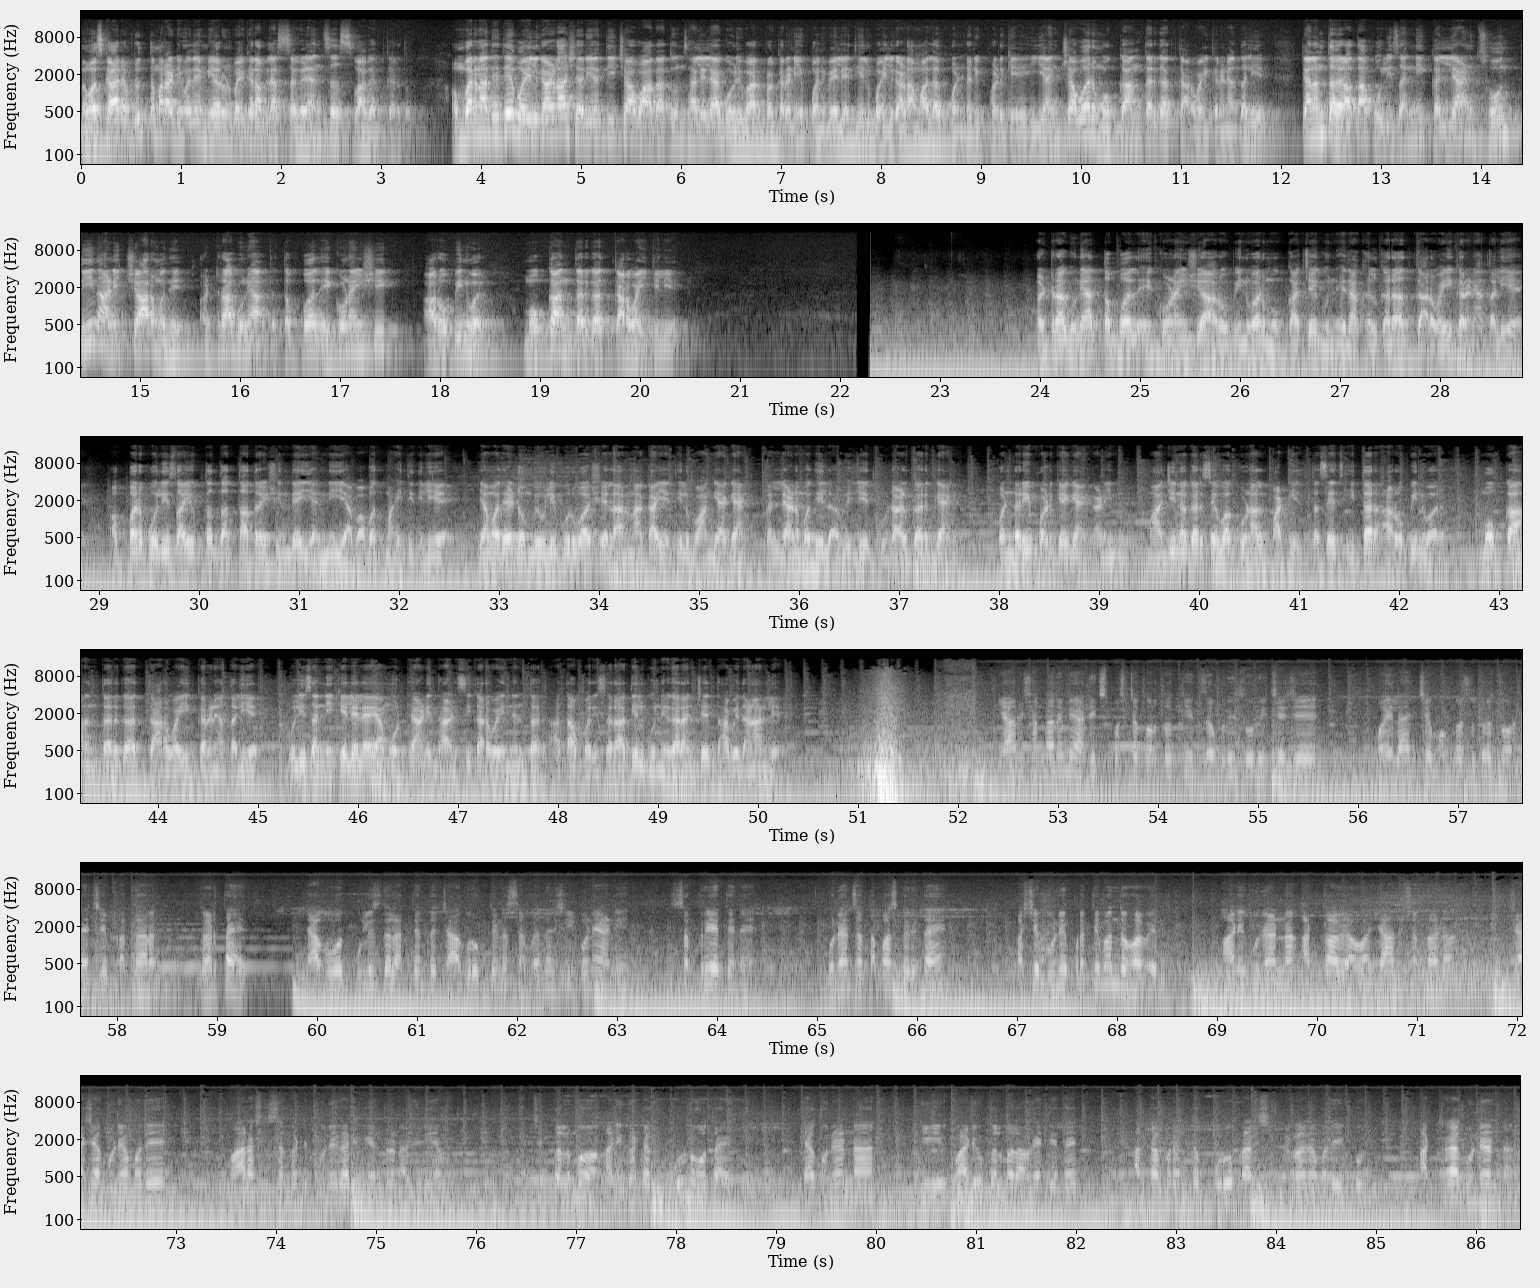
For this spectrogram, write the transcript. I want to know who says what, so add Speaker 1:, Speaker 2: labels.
Speaker 1: नमस्कार वृत्त मराठीमध्ये मी अरुण बैकर आपल्या सगळ्यांचं स्वागत करतो. अंबरनाथ येथे बैलगाडा शर्यतीच्या वादातून झालेल्या गोळीबार प्रकरणी पनवेल येथील बैलगाडा मालक पंढरी फडके यांच्यावर मोक्का अंतर्गत कारवाई करण्यात आली आहे. त्यानंतर आता पोलिसांनी कल्याण झोन तीन आणि चारमध्ये अठरा गुन्ह्यात तब्बल एकोणऐंशी आरोपींवर मोक्का अंतर्गत कारवाई केली आहे. अठरा गुन्ह्यात तब्बल एकोणऐंशी आरोपींवर मोक्काचे गुन्हे दाखल करत कारवाई करण्यात आली आहे. अप्पर पोलीस आयुक्त दत्तात्रय शिंदे यांनी याबाबत माहिती दिली आहे. यामध्ये डोंबिवली पूर्व येथील वांग्या गँग कल्याणमधील अभिजित कुडाळकर गँग पंढरी फडके गँग आणि माजी नगरसेवक कुणाल पाटील तसेच इतर आरोपींवर मोक्का अंतर्गत कारवाई करण्यात आली आहे. पोलिसांनी केलेल्या या मोठ्या आणि धाडसी कारवाईनंतर आता परिसरातील गुन्हेगारांचे धाबेदण आणले
Speaker 2: या अनुषंगाने मी अधिक स्पष्ट करतो की जबरी चोरीचे जे महिलांचे मंगळसूत्र चोरण्याचे प्रकार घडत आहेत त्याबाबत पोलीस दल अत्यंत जागरूकतेने संवेदनशीलपणे आणि सक्रियतेने गुन्ह्यांचा तपास करीत आहे. असे गुन्हे प्रतिबंध व्हावेत आणि गुन्ह्यांना अटकाव व्हावा या अनुषंगानं ज्या ज्या गुन्ह्यामध्ये महाराष्ट्र संघटित गुन्हेगारी नियंत्रण अधिनियमची कलमं आणि घटक पूर्ण होत आहेत त्या गुन्ह्यांना ही वाढीव कलमं लावण्यात येत आहेत. आतापर्यंत पूर्व प्रादेशिक विभागामध्ये एकूण अठरा गुन्ह्यांना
